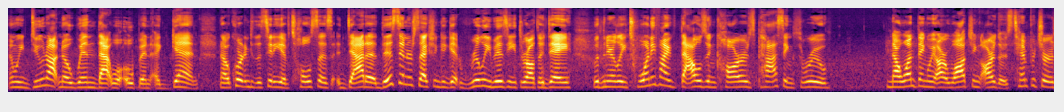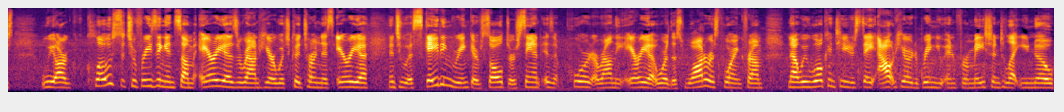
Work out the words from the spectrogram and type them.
and we do not know when that will open again. Now, according to the city of Tulsa's data, this intersection can get really busy throughout the day with nearly 25,000 cars passing through. Now, one thing we are watching are those temperatures. We are close to freezing in some areas around here, which could turn this area into a skating rink if salt or sand isn't poured around the area where this water is pouring from. Now, we will continue to stay out here to bring you information to let you know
